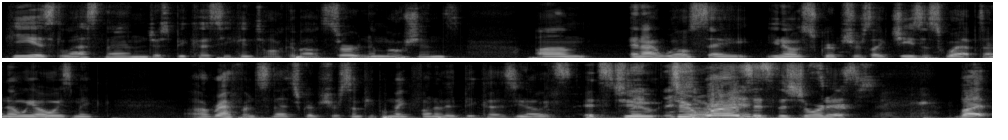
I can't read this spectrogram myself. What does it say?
he is less than just because he can talk about certain emotions. Um, and I will say, you know, scriptures like Jesus wept. I know we always make a reference to that scripture. Some people make fun of it because you know it's it's two Like two words. It's the shortest. But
